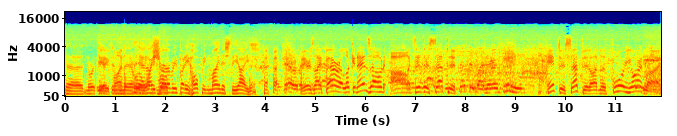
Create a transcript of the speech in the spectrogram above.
uh, Northampton. Uh, yeah, and I'm sure everybody hoping minus the ice. Here's Ibarra looking end zone. Oh, it's intercepted. Intercepted on the four-yard line.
